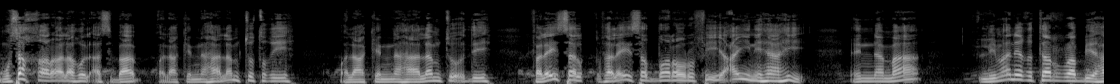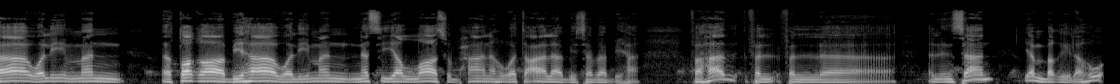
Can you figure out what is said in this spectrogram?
مسخر له الأسباب ولكنها لم تطغيه. ولكنها لم تؤذيه فليس فليس الضرر في عينها هي إنما لمن اغتر بها ولمن طغى بها ولمن نسي الله سبحانه وتعالى بسببها. فهذا فالإنسان ينبغي له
